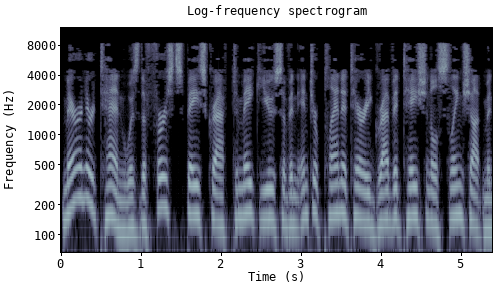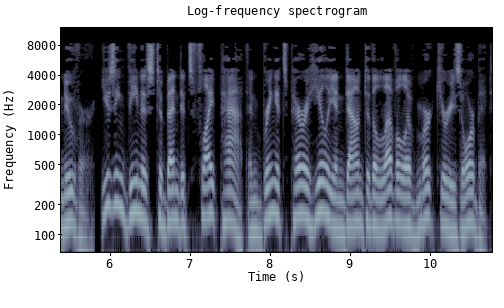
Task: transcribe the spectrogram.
Mariner 10 was the first spacecraft to make use of an interplanetary gravitational slingshot maneuver, using Venus to bend its flight path and bring its perihelion down to the level of Mercury's orbit.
